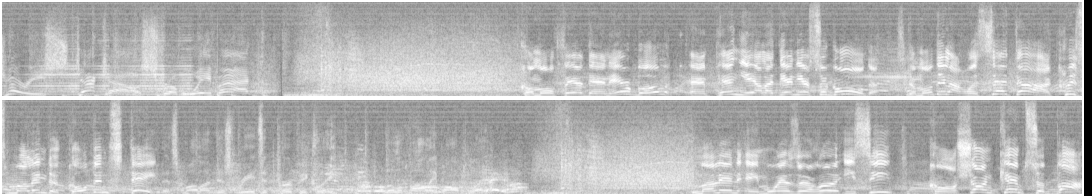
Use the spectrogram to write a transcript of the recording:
Jerry Stackhouse from way back. Comment faire d'un airball un panier à la dernière seconde? Demandez la recette à Chris Mullin de Golden State. Mullen just reads it perfectly. A little volleyball play. Mullin est moins heureux ici quand Sean Kemp se bat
